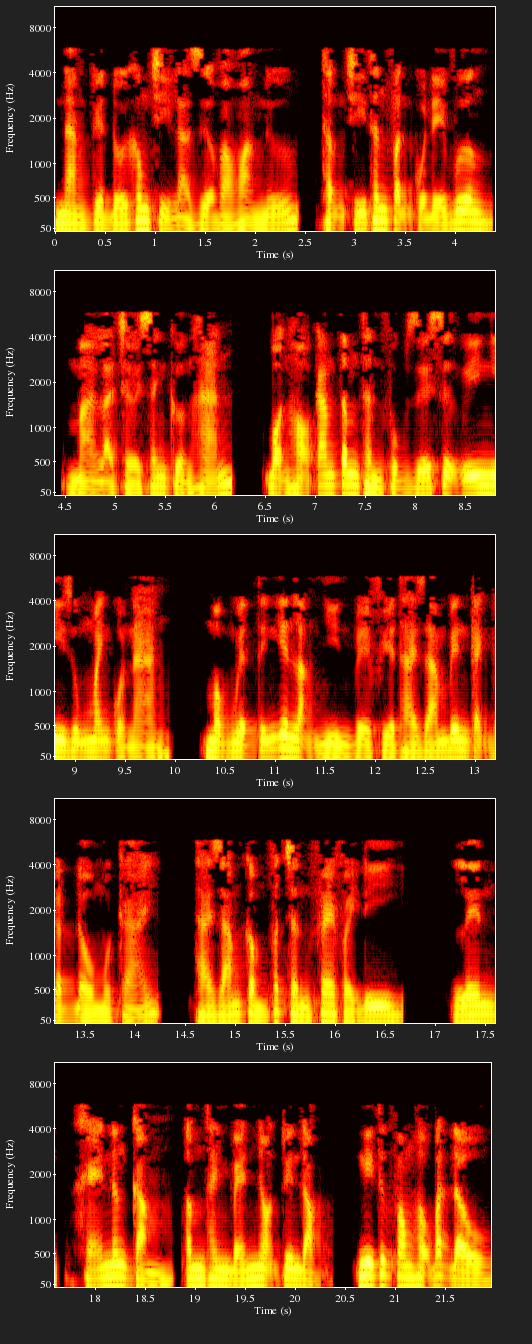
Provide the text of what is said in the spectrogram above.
nàng tuyệt đối không chỉ là dựa vào hoàng nữ, thậm chí thân phận của đế vương, mà là trời xanh cường hãn, bọn họ cam tâm thần phục dưới sự uy nghi dũng manh của nàng, Mộc Nguyệt tĩnh yên lặng nhìn về phía thái giám bên cạnh gật đầu một cái, thái giám cầm phất trần phe phẩy đi, lên, khẽ nâng cầm, âm thanh bén nhọn tuyên đọc, nghi thức phong hậu bắt đầu,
